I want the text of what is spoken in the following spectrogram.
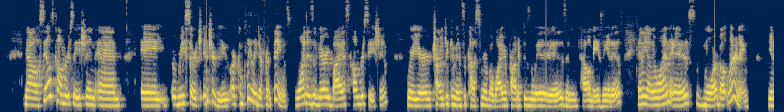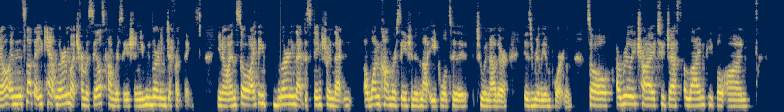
Now, sales conversation and a research interview are completely different things. One is a very biased conversation where you're trying to convince a customer about why your product is the way it is and how amazing it is. And the other one is more about learning, you know, and it's not that you can't learn much from a sales conversation, you're learning different things, you know, and so I think learning that distinction that one conversation is not equal to, to another is really important. So I really try to just align people on,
